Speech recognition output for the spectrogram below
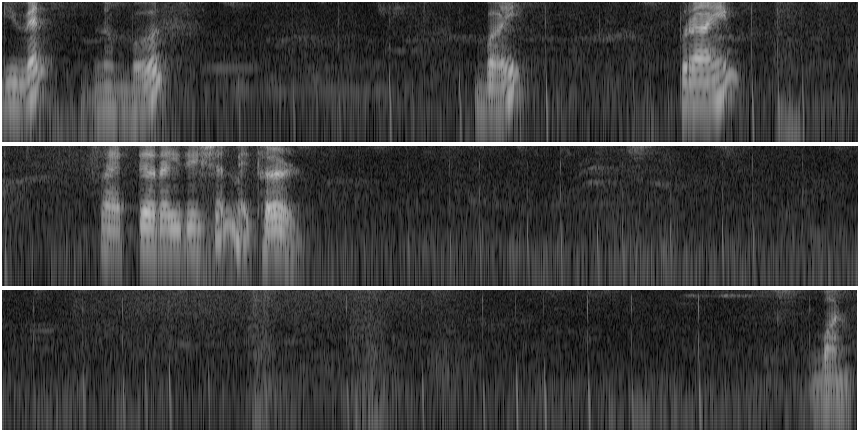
given numbers by prime factorization method. One.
